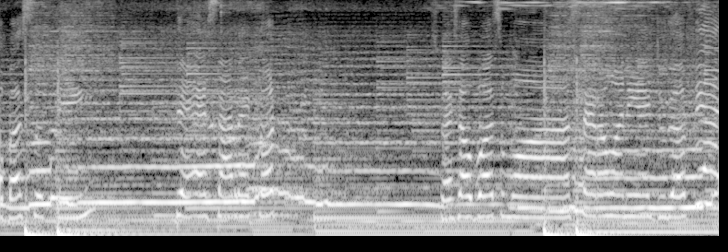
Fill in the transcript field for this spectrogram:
Syuting DSA Record. Spesial buat semua Seramania juga Vianisti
